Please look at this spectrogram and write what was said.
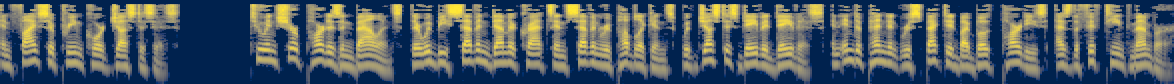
and five Supreme Court justices. To ensure partisan balance, there would be seven Democrats and seven Republicans, with Justice David Davis, an independent respected by both parties, as the 15th member.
